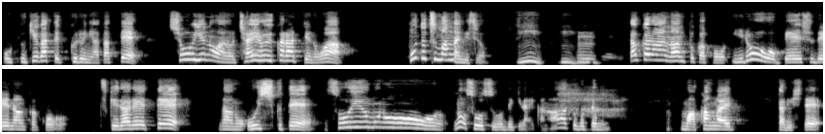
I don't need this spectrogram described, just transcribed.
お浮き上がってくるにあたって、醤油のあの茶色いカラーっていうのは、本当つまんないんですよ。うん、うん、う。ん。だから、なんとかこう、色をベースでなんかこう、つけられて、あの、美味しくて、そういうもののソースをできないかなと思っても、まあ考えたりして、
